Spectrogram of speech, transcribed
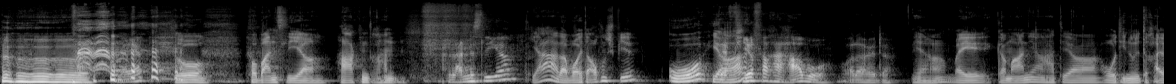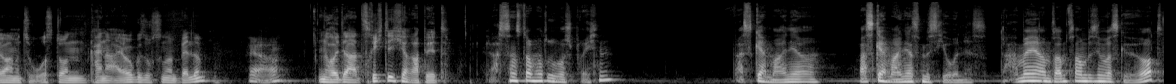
So, Verbandsliga, Haken dran. Landesliga? Ja, da war heute auch ein Spiel. Oh, Der ja. vierfache Habo war da heute. Ja, weil Germania hat ja, oh, die 03er haben wir zu Ostern keine Eier gesucht, sondern Bälle. Ja. Und heute hat es richtig gerappelt. Lass uns doch mal drüber sprechen, was Germania, was Germanias Mission ist. Da haben wir ja am Samstag ein bisschen was gehört.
